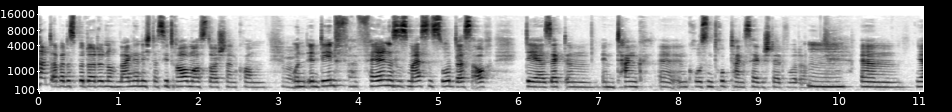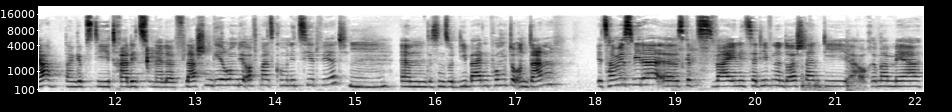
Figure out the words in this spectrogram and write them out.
hat, aber das bedeutet noch lange nicht, dass die Trauben aus Deutschland kommen. Mhm. Und in den Fällen ist es meistens so, dass auch der Sekt im, im Tank, äh, in großen Drucktanks hergestellt wurde. Mhm. Ähm, ja, dann gibt's die traditionelle Flaschengärung, die oftmals kommuniziert wird. Mhm. Ähm, das sind so die beiden Punkte. Und dann Jetzt haben wir es wieder. Äh, es gibt zwei Initiativen in Deutschland, die auch immer mehr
